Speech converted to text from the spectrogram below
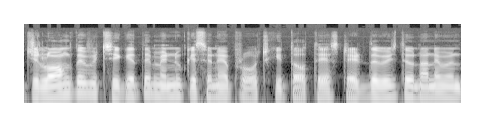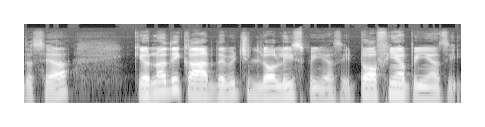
ਜਲੌਂਗ ਦੇ ਵਿੱਚ ਸੀਗੇ ਤੇ ਮੈਨੂੰ ਕਿਸੇ ਨੇ ਅਪਰੋਚ ਕੀਤਾ ਉੱਥੇ ਸਟੇਟ ਦੇ ਵਿੱਚ ਤੇ ਉਹਨਾਂ ਨੇ ਮੈਨੂੰ ਦੱਸਿਆ ਕਿ ਉਹਨਾਂ ਦੀ ਕਾਰ ਦੇ ਵਿੱਚ ਲੋਲੀਸ ਪਈਆਂ ਸੀ ਟੌਫੀਆਂ ਪਈਆਂ ਸੀ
